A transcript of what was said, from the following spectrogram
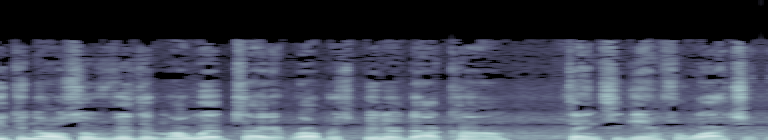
You can also visit my website at robertspinner.com. Thanks again for watching.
